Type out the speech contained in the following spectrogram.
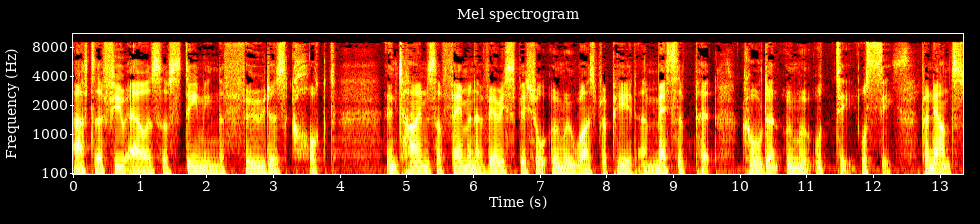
After a few hours of steaming, the food is cooked. In times of famine, a very special umu was prepared, a massive pit called an umu uti, usi, pronounce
